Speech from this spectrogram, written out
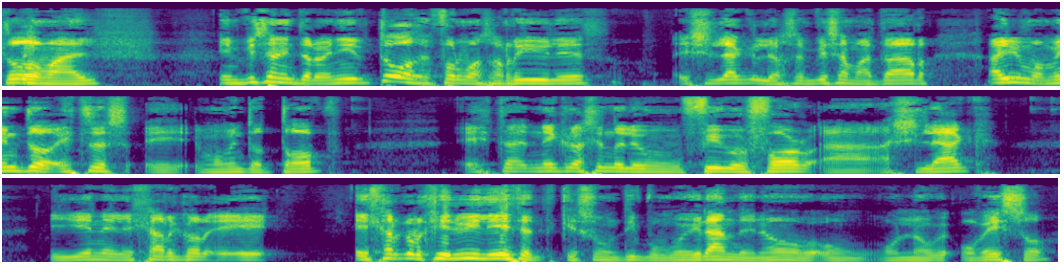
todo mal. Empiezan a intervenir todos de formas horribles. Slack los empieza a matar. Hay un momento, esto es eh, un momento top. Está Necro haciéndole un figure four a, a Slack. Y viene el hardcore. eh, el hardcore Hillbilly, este, que es un tipo muy grande, ¿no? Un, un obe- obeso.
